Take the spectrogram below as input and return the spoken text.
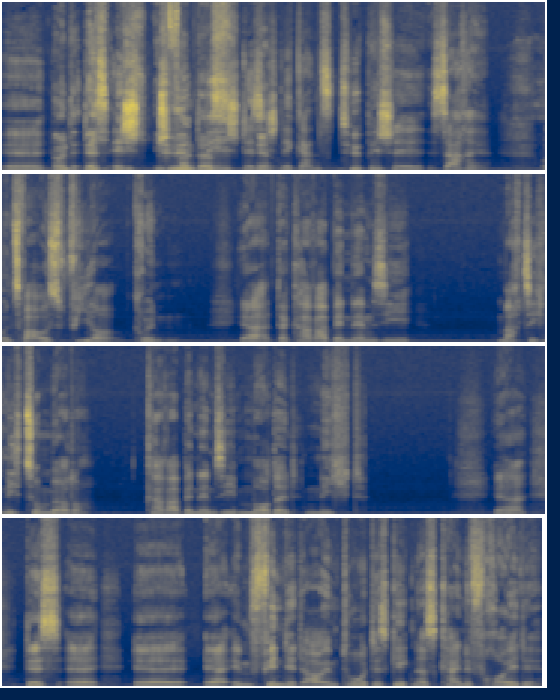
äh, Und das ich- ist ich- typisch, das- das, ja. ist eine ganz typische Sache. Und zwar aus vier Gründen. Ja, der Kara Benemsi macht sich nicht zum Mörder. Kara Benemsi mordet nicht. Ja, das, äh, äh, er empfindet auch im Tod des Gegners keine Freude.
